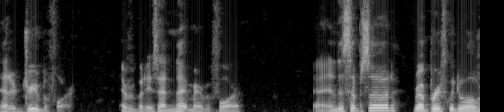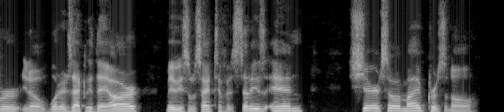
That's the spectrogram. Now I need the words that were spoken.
had a dream before. Everybody's had a nightmare before. In this episode, we're going to briefly go over, you know, what exactly they are, maybe some scientific studies, and share some of my personal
